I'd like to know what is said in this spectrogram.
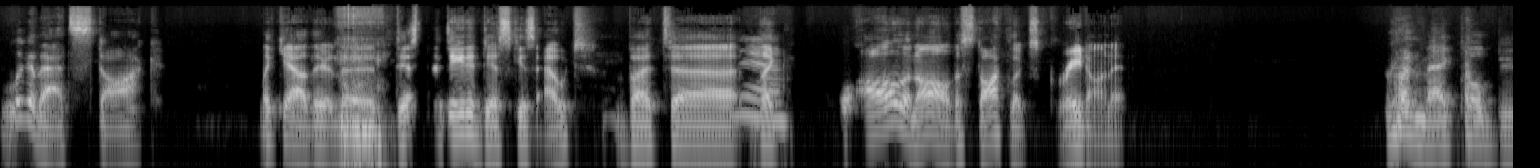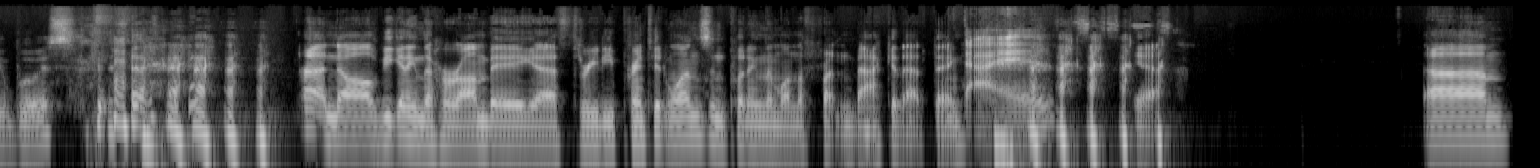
Look at that stock. Like yeah, the the disc the data disc is out, but uh Yeah. like all in all, the stock looks great on it. Run Magpul Boo Boos. Uh, no, I'll be getting the Harambe uh, 3D printed ones and putting them on the front and back of that thing. Nice. Yeah. Um,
